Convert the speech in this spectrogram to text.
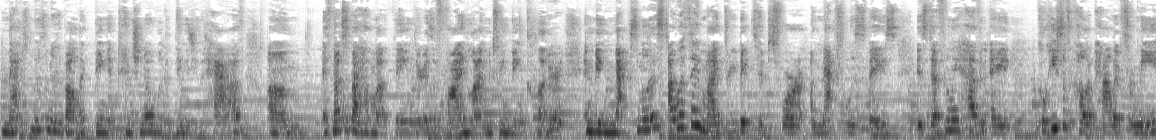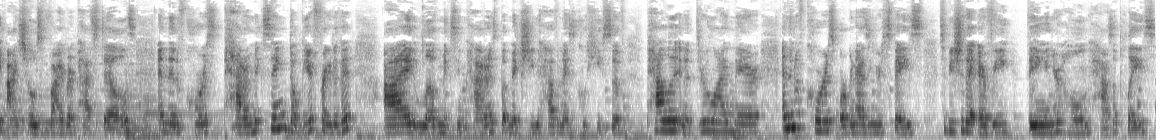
maximalism is about like being intentional with the things you have. Um, it's not just about having a lot of things. There is a fine line between being cluttered and being maximalist. I would say my three big tips for a maximalist space is definitely having a cohesive color palette. For me, I chose vibrant pastels. And then of course, pattern mixing. Don't be afraid of it. I love mixing patterns, but make sure you have a nice cohesive palette and a through line there. And then of course, organizing your space to be sure that everything in your home has a place.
